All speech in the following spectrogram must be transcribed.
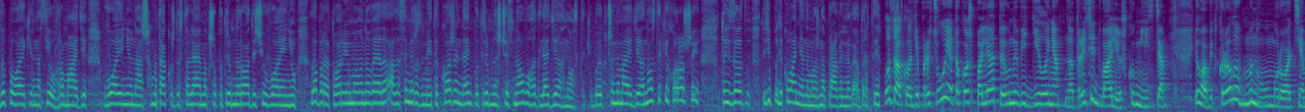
ВПО, які в нас є в громаді, воїнів наших. Ми також доставляємо, якщо потрібно, родичів воїнів. Лабораторію ми оновили, але самі розумієте, кожен день потрібно щось нового для діагностики. Бо якщо немає діагностики хорошої, то за- тоді лікування не можна правильно вибрати. У закладі працює також паліативне відділення на 32 ліжко місця. Його відкрили в минулому році.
